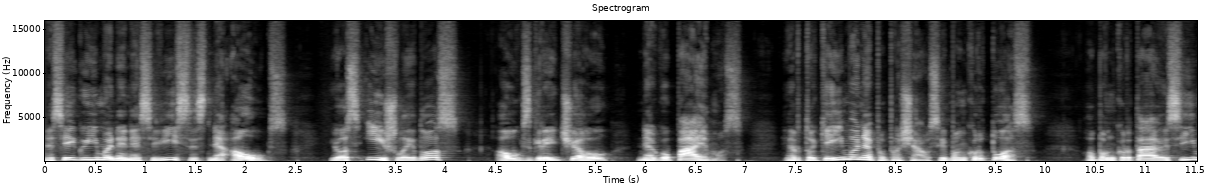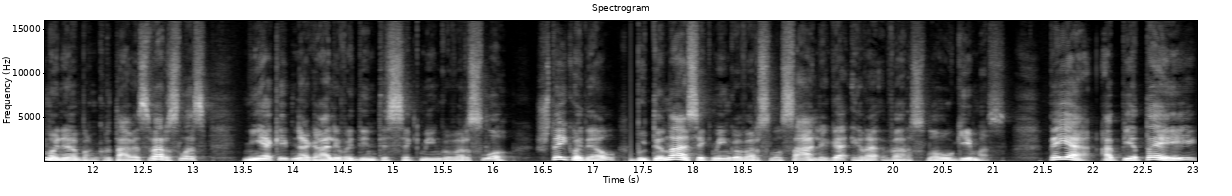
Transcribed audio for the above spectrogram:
Nes jeigu įmonė nesivystys, neauks, jos išlaidos auks greičiau negu pajamos. Ir tokia įmonė paprasčiausiai bankrutuos. O bankrutavęs įmonė, bankrutavęs verslas niekaip negali vadintis sėkmingu verslu. Štai kodėl būtina sėkmingo verslo sąlyga yra verslo augimas. Beje, apie tai,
